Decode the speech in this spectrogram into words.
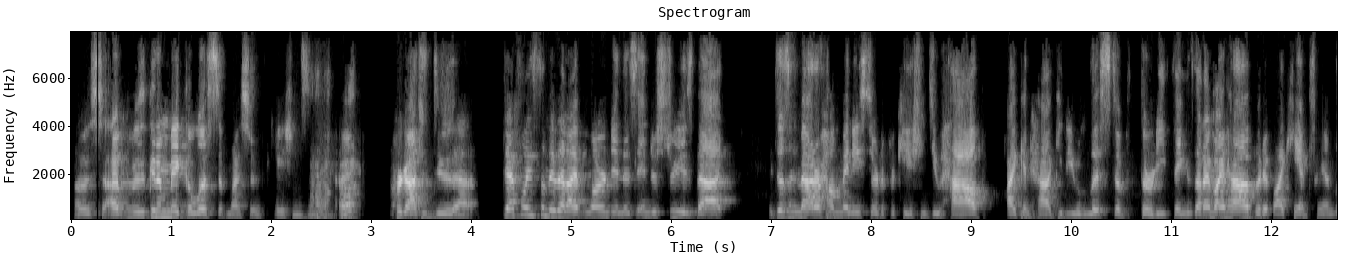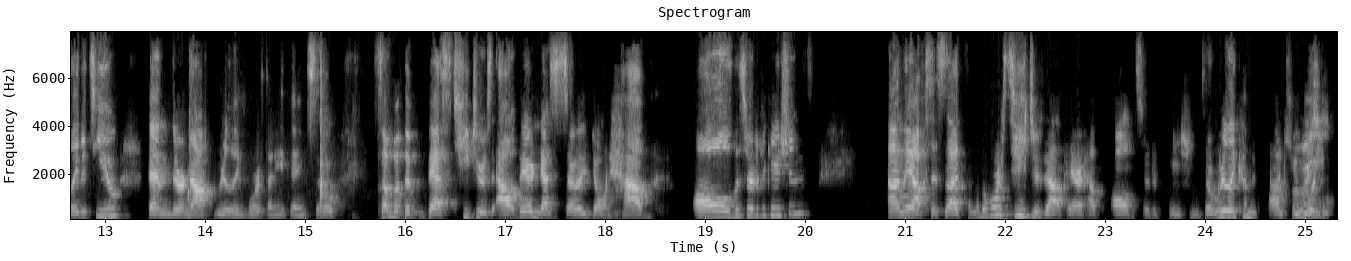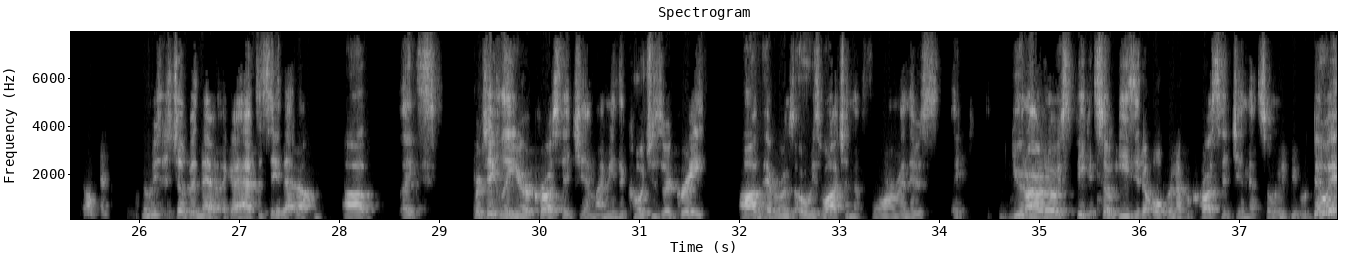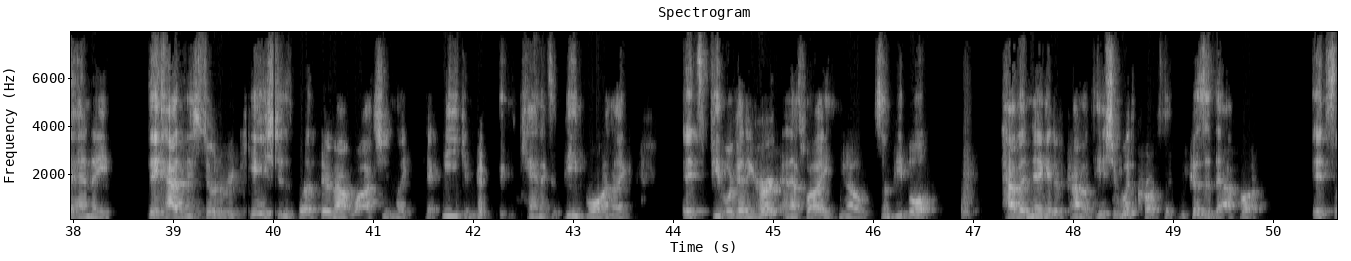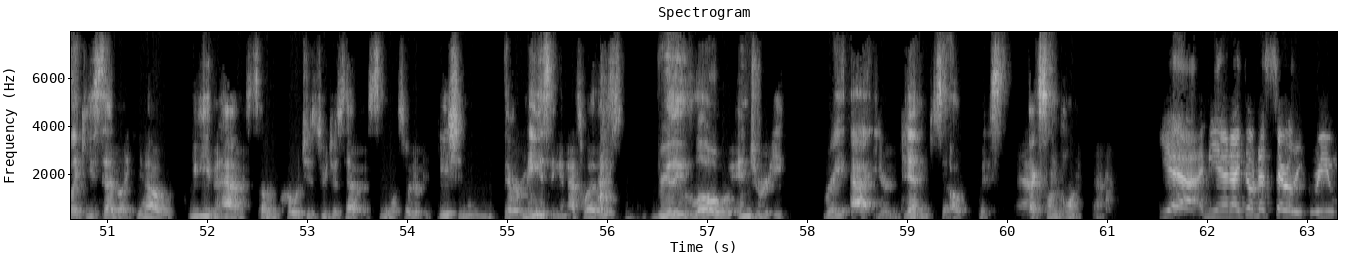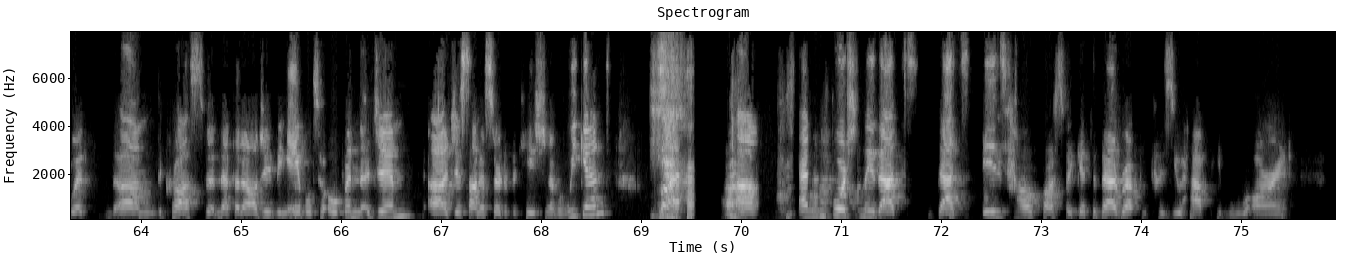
I was I was gonna make a list of my certifications and I forgot to do that. Definitely something that I've learned in this industry is that it doesn't matter how many certifications you have. I can have, give you a list of 30 things that I might have, but if I can't translate it to you, then they're not really worth anything. So some of the best teachers out there necessarily don't have all the certifications on the opposite side, some of the worst teachers out there have all the certifications. So it really comes down to let what you. Let me just jump in there. Like I have to say that, um, uh, like particularly you're a CrossFit gym. I mean, the coaches are great. Um, everyone's always watching the form, and there's like you and I would always speak. It's so easy to open up a CrossFit gym that so many people do it, and they they have these certifications, but they're not watching like technique and the mechanics of people, and like it's people are getting hurt, and that's why you know some people have a negative connotation with CrossFit because of that. But it's like you said, like, you know, we even have some coaches who just have a single certification and they're amazing. And that's why there's really low injury rate at your gym. So it's yeah. excellent point. Yeah. yeah, I mean, and I don't necessarily agree with um, the CrossFit methodology being able to open a gym uh, just on a certification of a weekend. But, um, and unfortunately, that's that is how CrossFit gets a bad rep because you have people who aren't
